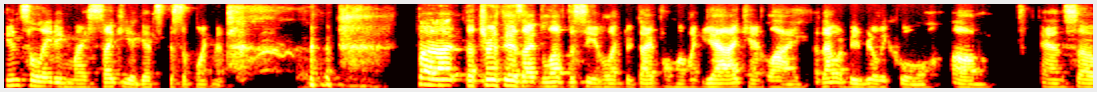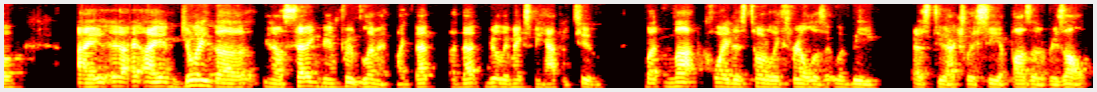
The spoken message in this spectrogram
insulating my psyche against disappointment. but the truth is, I'd love to see an electric dipole moment. Yeah, I can't lie. That would be really cool. Um, and so I, I, I enjoy the you know setting the improved limit like that. That really makes me happy too, but not quite as totally thrilled as it would be as to actually see a positive result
